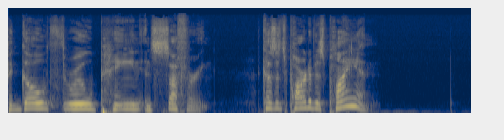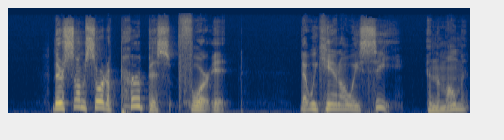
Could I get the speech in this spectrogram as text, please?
to go through pain and suffering because it's part of his plan. There's some sort of purpose for it that we can't always see in the moment.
